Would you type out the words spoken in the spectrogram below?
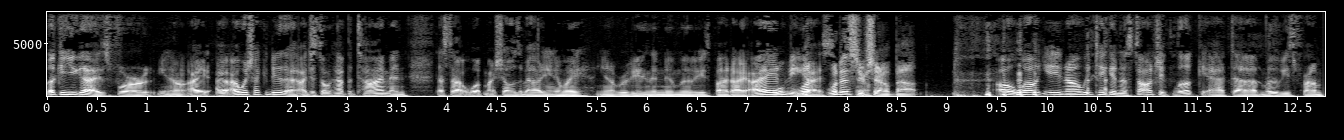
lucky you guys for you know. I, I I wish I could do that. I just don't have the time, and that's not what my show is about anyway. You know, reviewing the new movies. But I, I envy you guys. what is you your know. show about? oh well, you know, we take a nostalgic look at uh, movies from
